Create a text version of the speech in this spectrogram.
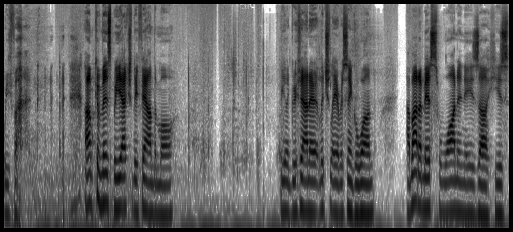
We found. I'm convinced we actually found them all. We like we found it literally every single one. I might have missed one in his uh his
